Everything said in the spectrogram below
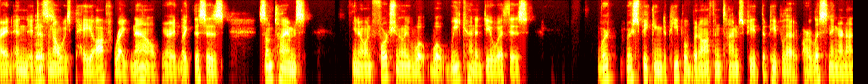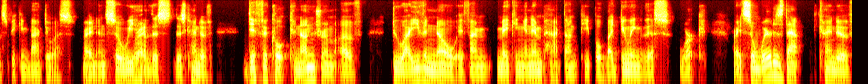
right? And it, it doesn't always pay off right now right? Like this is sometimes you know unfortunately what what we kind of deal with is we're we're speaking to people but oftentimes pe- the people that are listening are not speaking back to us right? And so we right. have this this kind of difficult conundrum of do i even know if i'm making an impact on people by doing this work right? So where does that kind of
